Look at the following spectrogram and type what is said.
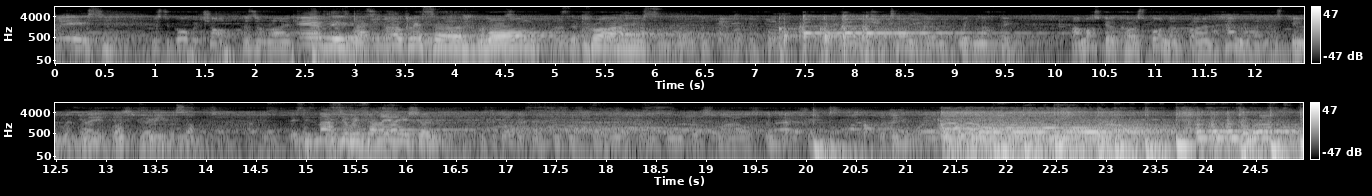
Please. Mr. Gorbachev has arrived. Give these black vocalists a uh, warm surprise. More than ever before. And home with nothing. Our Moscow correspondent, Brian Hanrahan, has been with me right this through the summit. This is massive retaliation. Mr. Gorbachev this is with a bright of smiles and handshakes. The bitter world... Música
